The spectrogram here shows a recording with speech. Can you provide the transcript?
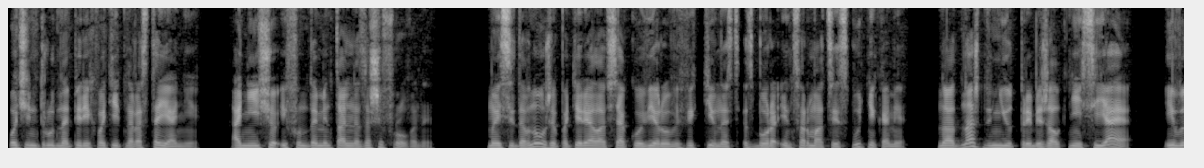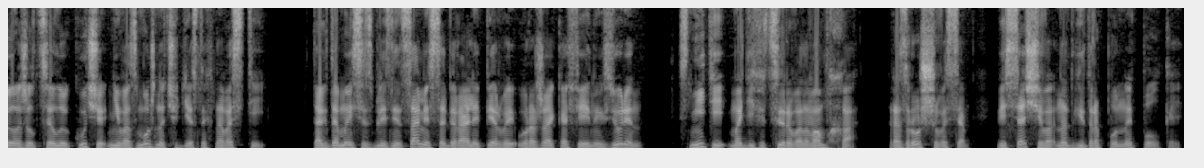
очень трудно перехватить на расстоянии, они еще и фундаментально зашифрованы. Месси давно уже потеряла всякую веру в эффективность сбора информации спутниками, но однажды Ньют прибежал к ней сияя и выложил целую кучу невозможно чудесных новостей. Тогда Месси с близнецами собирали первый урожай кофейных зерен с нитей модифицированного мха, разросшегося, висящего над гидропонной полкой.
